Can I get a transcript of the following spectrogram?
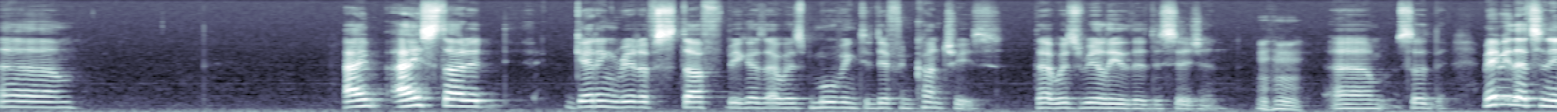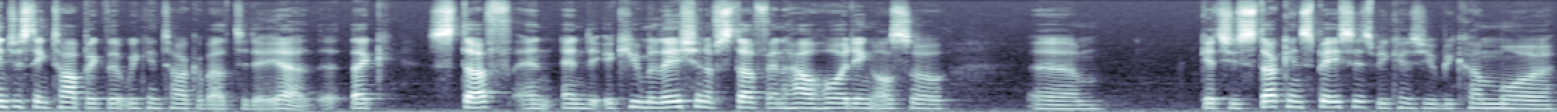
um, I I started getting rid of stuff because I was moving to different countries. That was really the decision. Mm-hmm. Um, so th- maybe that's an interesting topic that we can talk about today. Yeah, like stuff and and the accumulation of stuff and how hoarding also um, gets you stuck in spaces because you become more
